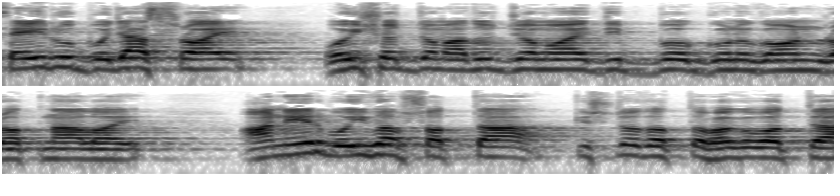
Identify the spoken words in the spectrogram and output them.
সেই রূপ বোঝাশ্রয়, ঐশ্বর্য মাধুর্যময় দিব্য গুণগণ রত্নালয়। আনের বৈভব সত্তা, কৃষ্ণদত্ত ভগবত্তা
